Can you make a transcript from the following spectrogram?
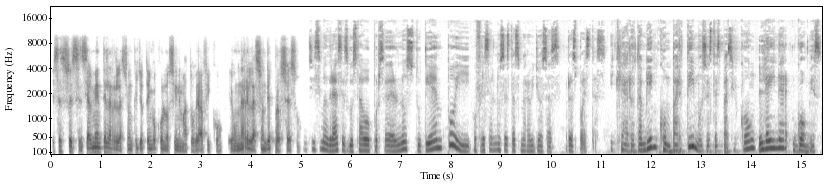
Esa es esencialmente la relación que yo tengo con lo cinematográfico, eh, una relación de proceso. Muchísimas gracias Gustavo por cedernos tu tiempo y ofrecernos estas maravillosas respuestas. Y claro, también compartimos este espacio con Leinar Gómez,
